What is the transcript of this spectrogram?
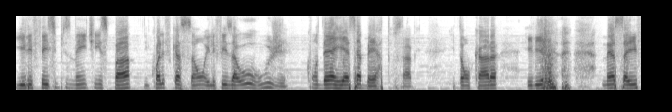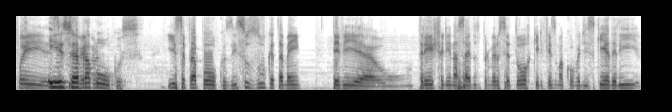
e ele fez simplesmente em SPA, em qualificação, ele fez a O Rouge com o DRS aberto, sabe? Então o cara ele nessa aí foi. Isso é para poucos. Isso é para poucos. E Suzuka também teve uh, um trecho ali na saída do primeiro setor que ele fez uma curva de esquerda ali.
